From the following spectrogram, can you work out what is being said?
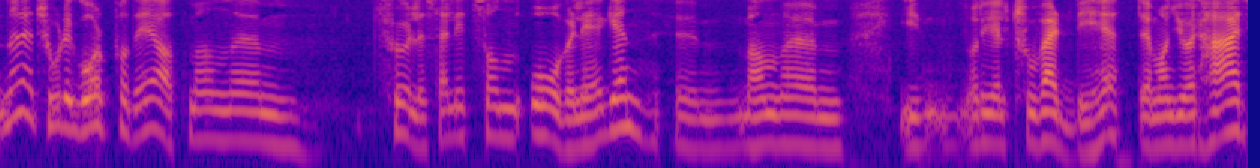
Nei, Jeg tror det går på det at man um, føler seg litt sånn overlegen. Um, man, um, i, når det gjelder troverdighet, det man gjør her,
